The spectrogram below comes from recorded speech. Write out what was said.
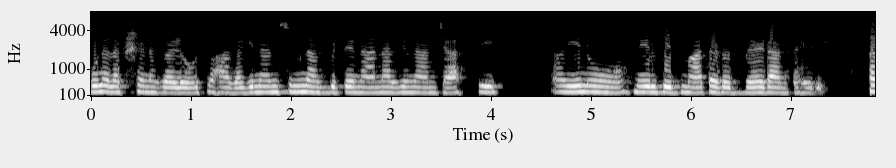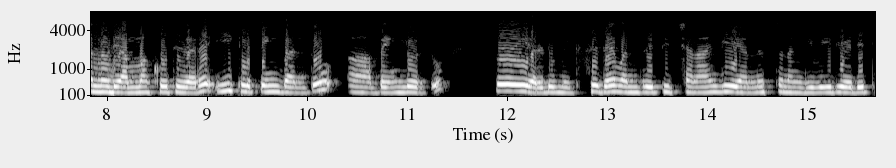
ಗುಣಲಕ್ಷಣಗಳು. ಸೊ ಹಾಗಾಗಿ ನಾನು ಸುಮ್ಮನೆ ಆಗ್ಬಿಟ್ಟೆ ನಾನಾಗಿ ನಾನು ಜಾಸ್ತಿ ಏನು ಮೇಲ್ ಬಿದ್ದು ಮಾತಾಡೋದು ಬೇಡ ಅಂತ ಹೇಳಿ. ಅಲ್ಲಿ ನೋಡಿ ಅಮ್ಮ ಕೂತಿದ್ದಾರೆ. ಈ ಕ್ಲಿಪ್ಪಿಂಗ್ ಬಂದು ಬೆಂಗಳೂರ್ದು. ಸೊ ಎರಡು ಮಿಕ್ಸ್ ಇದೆ. ಒಂದ್ ರೀತಿ ಚೆನ್ನಾಗಿ ಅನ್ನಿಸ್ತು. ನಂಗೆ ವಿಡಿಯೋ ಎಡಿಟ್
